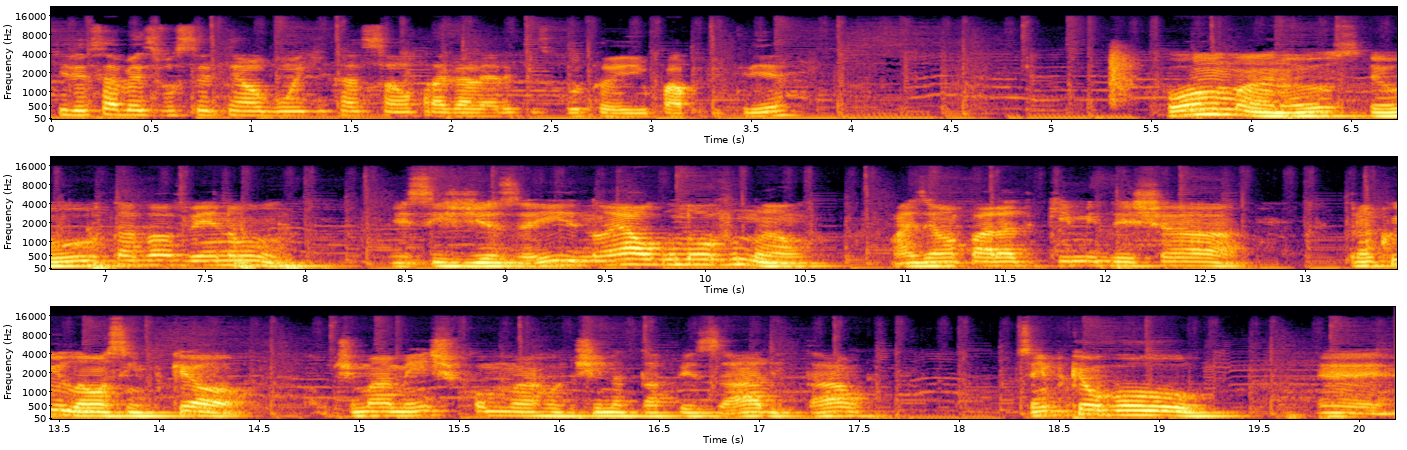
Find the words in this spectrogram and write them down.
queria saber se você tem alguma indicação pra galera que escuta aí o Papo de Cria. Pô, mano, eu, eu tava vendo esses dias aí, não é algo novo não, mas é uma parada que me deixa tranquilão, assim, porque, ó, ultimamente, como a rotina tá pesada e tal, sempre que eu vou, é,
